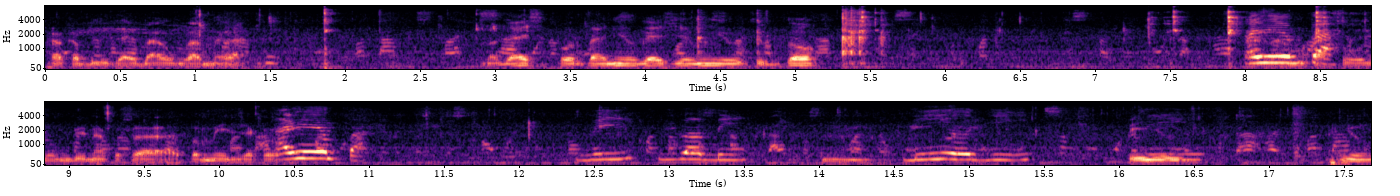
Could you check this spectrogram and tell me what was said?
kakabili tayo bagong camera. So guys, supportan nyo guys yung YouTube ko. Ano yun pa? Tulong din ako sa pamilya ko. Ano yun pa? B, di ba B? Hmm. B-O-D. PU, yung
